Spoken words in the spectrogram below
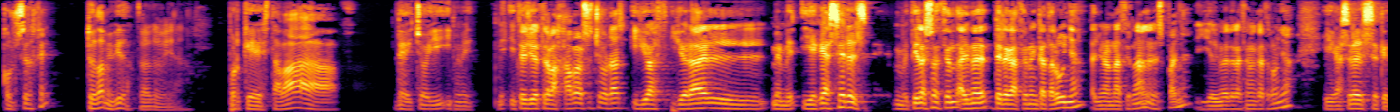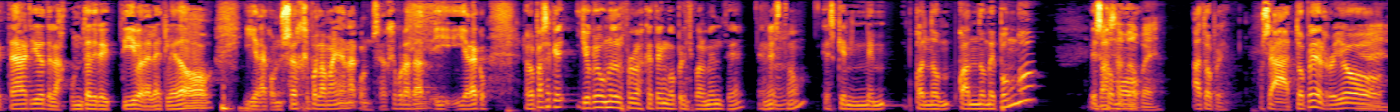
conserje toda mi vida. Toda tu vida. Porque estaba, de hecho, y, y me, entonces yo trabajaba las ocho horas y yo, yo era el, me met- llegué a ser el, me metí en la asociación, hay una delegación en Cataluña, hay una nacional en España, y hay una delegación en Cataluña, y llegué a ser el secretario de la junta directiva del Ecledog, y era conserje por la mañana, conserje por la tarde, y, y era, lo que pasa es que yo creo que uno de los problemas que tengo principalmente en esto, es que me- cuando, cuando me pongo, es Vas como, a tope. a tope. O sea, a tope del rollo, Eh.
